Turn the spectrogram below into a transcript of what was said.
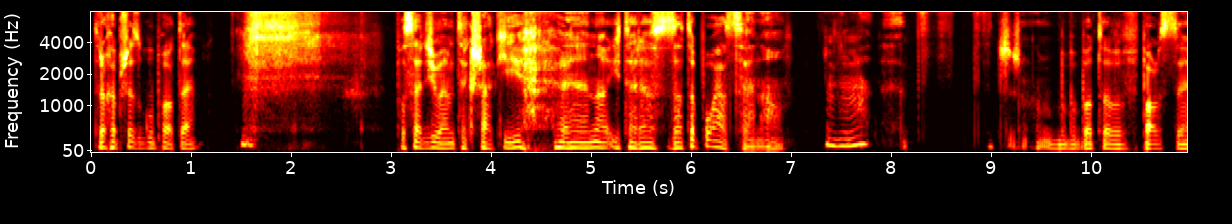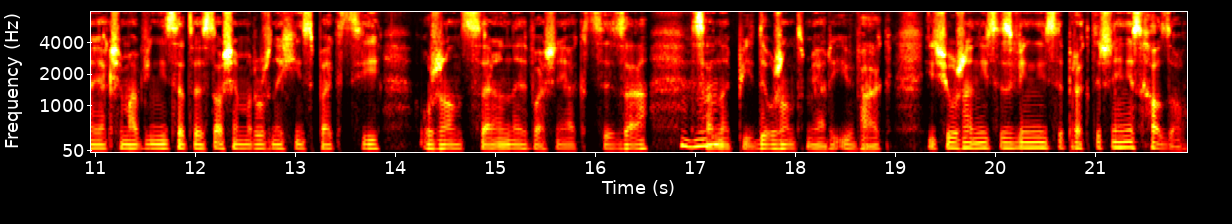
trochę przez głupotę. Posadziłem te krzaki, e, no i teraz za to płacę, no. Czy- Bo, bo to w Polsce, jak się ma winnicę, to jest osiem różnych inspekcji, urząd celny, właśnie akcyza, sanepidy, urząd miar i wag. I ci urzędnicy z winnicy praktycznie nie schodzą.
